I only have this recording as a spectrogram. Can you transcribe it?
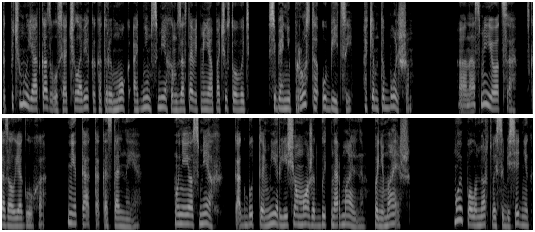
Так почему я отказывался от человека, который мог одним смехом заставить меня почувствовать себя не просто убийцей, а кем-то большим? «Она смеется, сказал я глухо. «Не так, как остальные. У нее смех, как будто мир еще может быть нормальным, понимаешь?» Мой полумертвый собеседник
